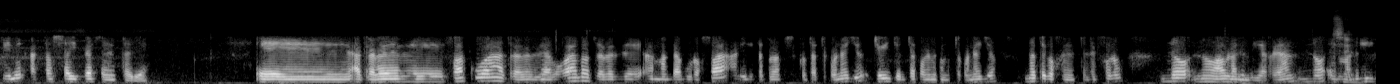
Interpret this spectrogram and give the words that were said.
tiene hasta seis veces en el taller. Eh, a través de Facua, a través de abogados, a través de han mandado Burofax, han intentado ponerse en contacto con ellos, yo intenté ponerme en contacto con ellos, no te cogen el teléfono, no no hablan en Villarreal, no en Sí. Madrid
